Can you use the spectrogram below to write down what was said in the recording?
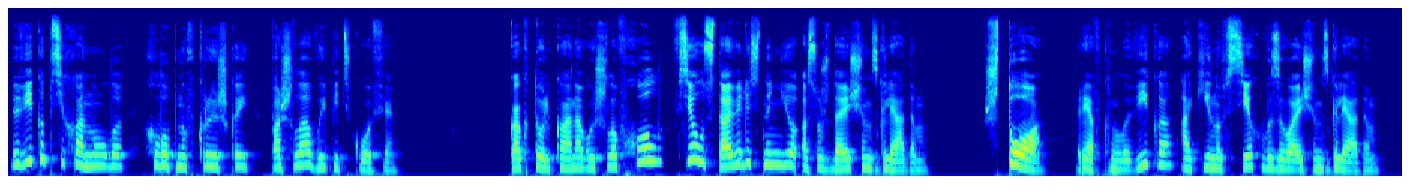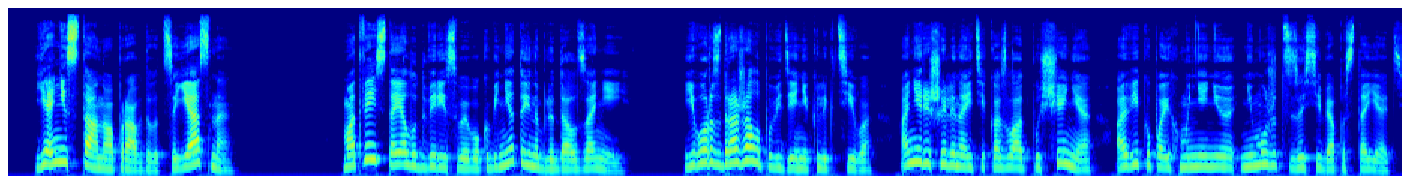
Вика психанула, хлопнув крышкой, пошла выпить кофе. Как только она вышла в холл, все уставились на нее осуждающим взглядом. «Что?» — рявкнула Вика, окинув всех вызывающим взглядом. «Я не стану оправдываться, ясно?» Матвей стоял у двери своего кабинета и наблюдал за ней. Его раздражало поведение коллектива. Они решили найти козла отпущения, а Вика, по их мнению, не может за себя постоять.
